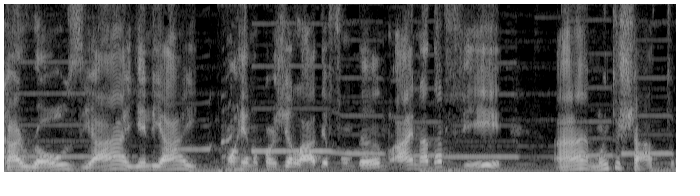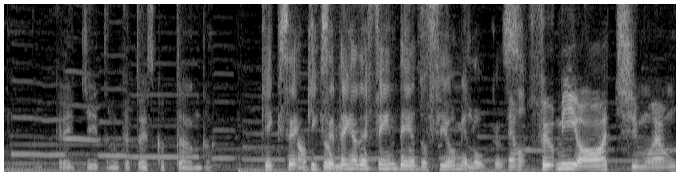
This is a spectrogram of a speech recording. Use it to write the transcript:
Car Rose, ai, e ele, ai, morrendo congelado e afundando. Ai, nada a ver. Ah, muito chato. Não acredito no que eu tô escutando. O que, que, você, É um que, que você filme- tem a defender do filme, Lucas? É um filme ótimo, é um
